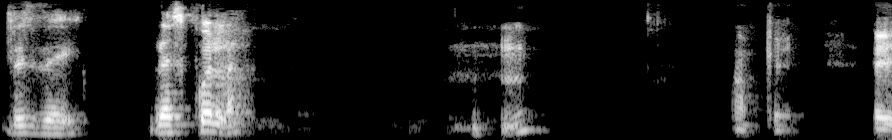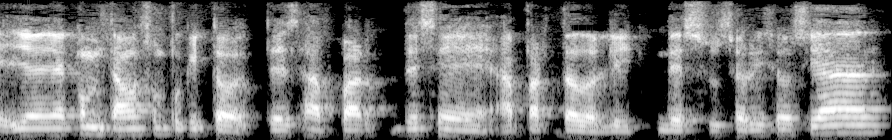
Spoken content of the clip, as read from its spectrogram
desde la escuela. Ok. Eh, ya, ya comentamos un poquito de, esa de ese apartado de su servicio social,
